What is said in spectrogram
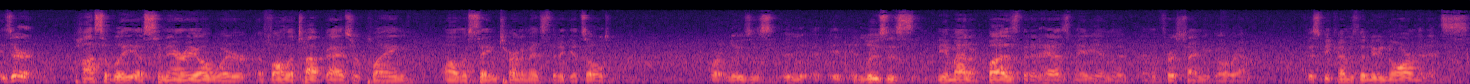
Is there possibly a scenario where if all the top guys are playing all the same tournaments that it gets old? Or it loses it, it, it loses the amount of buzz that it has maybe in the, in the first time you go around. This becomes the new norm, and it's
